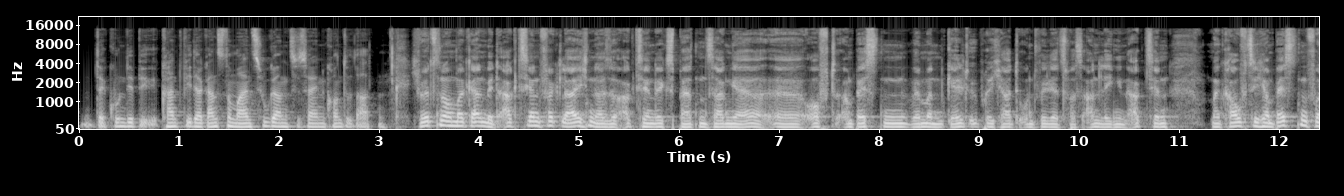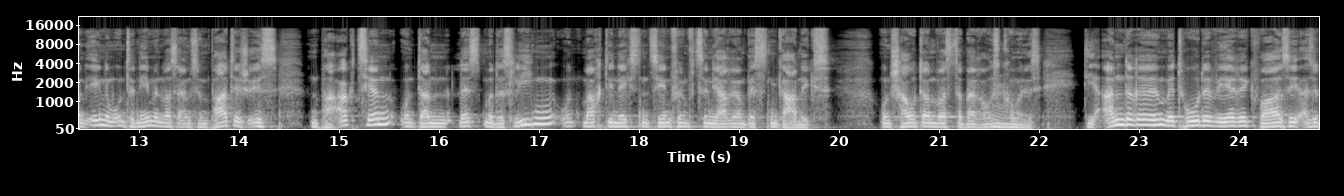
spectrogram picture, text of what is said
der Kunde bekommt wieder ganz normalen Zugang zu seinen Kontodaten. Ich würde es noch mal gern mit Aktien vergleichen. Also Aktienexperten sagen ja äh, oft am besten, wenn man Geld übrig hat und will jetzt was anlegen in Aktien, man kauft sich am besten von irgendeinem Unternehmen, was einem sympathisch ist, ein paar Aktien und dann lässt man das liegen und macht die nächsten 10, 15 Jahre am besten gar nichts und schaut dann, was dabei rauskommen mhm. ist. Die andere Methode wäre quasi, also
